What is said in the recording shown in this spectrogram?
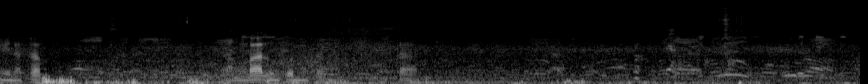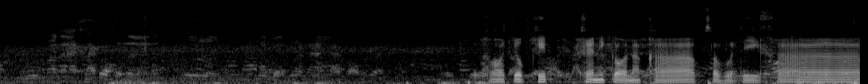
นี่นะครับหลังบ้านลุงพลนะครับอากาศ ขอจบคลิปแค่นี้ก่อนนะครับ สวัสดีครับ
